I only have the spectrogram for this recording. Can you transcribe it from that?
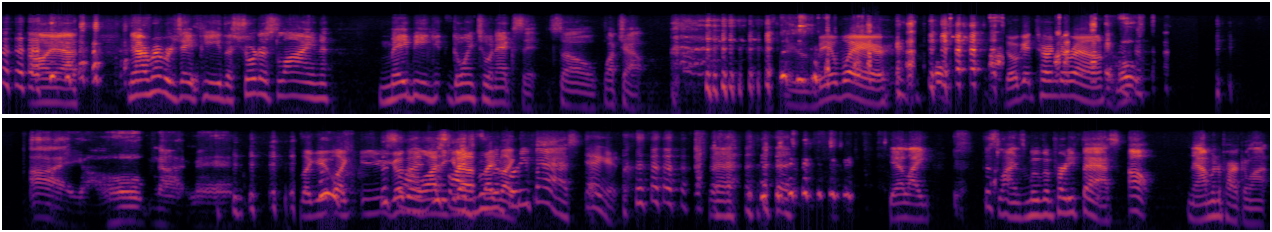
Oh yeah. Now remember, JP, the shortest line may be going to an exit, so watch out. Just be aware. Don't get turned around. I hope. Not, man. Like you, like you This, go to the line, line, this you get outside, like, pretty fast. dang it. Yeah. yeah, like this line's moving pretty fast. Oh, now I'm in the parking lot.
